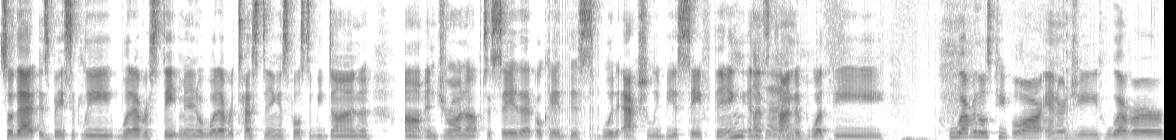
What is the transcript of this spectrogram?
so that is basically whatever statement or whatever testing is supposed to be done um, and drawn up to say that okay, this would actually be a safe thing, and that's Okay. kind of what the whoever those people are, energy, whoever,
